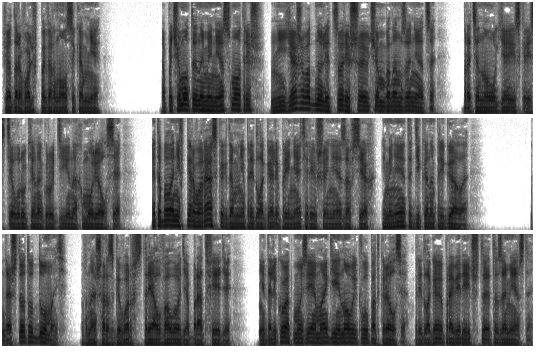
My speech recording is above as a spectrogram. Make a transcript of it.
Федор Вольф повернулся ко мне. «А почему ты на меня смотришь? Не я же в одно лицо решаю, чем бы нам заняться». Протянул я и скрестил руки на груди и нахмурился. Это было не в первый раз, когда мне предлагали принять решение за всех, и меня это дико напрягало. «Да что тут думать?» В наш разговор встрял Володя, брат Феди. «Недалеко от Музея магии новый клуб открылся. Предлагаю проверить, что это за место».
